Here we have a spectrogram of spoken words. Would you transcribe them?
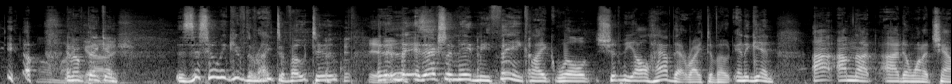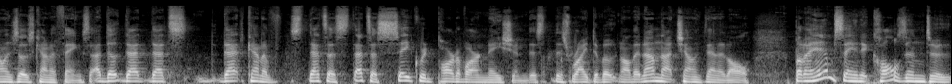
You know? my and I'm thinking, gosh. Is this who we give the right to vote to? and it, is. it actually made me think, like, well, should we all have that right to vote? And again, I, I'm not. I don't want to challenge those kind of things. I don't, that that's that kind of that's a that's a sacred part of our nation. This this right to vote and all that. And I'm not challenging that at all. But I am saying it calls into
